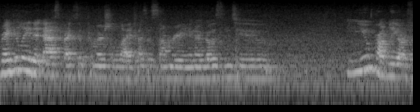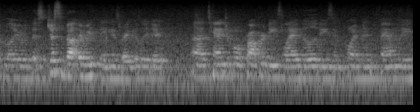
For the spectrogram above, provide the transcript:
regulated aspects of commercial life as a summary, you know, goes into, you probably are familiar with this, just about everything is regulated. Uh, tangible properties, liabilities, employment, family,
